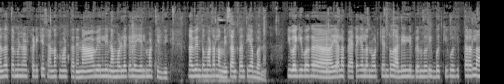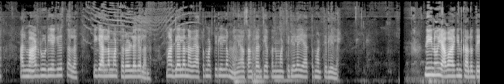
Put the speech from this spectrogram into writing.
ಎಲ್ಲ ತಮಿಳ್ನಾಡು ಕಡೆಗೆ ಚೆನ್ನಾಗಿ ಮಾಡ್ತಾರೆ. ನಾವೆಲ್ಲಿ ನಮ್ಮ ಒಳ್ಳೆಗೆಲ್ಲ ಎಲ್ಲಿ ಮಾಡ್ತಿದ್ವಿ? ನಾವೆಂದು ಮಾಡಲ್ಲ ಈ ಸಂಕ್ರಾಂತಿ ಹಬ್ಬನ. ಇವಾಗ ಇವಾಗ ಎಲ್ಲ ಪೇಟೆಗೆಲ್ಲ ನೋಡ್ಕೊಂಡು ಅಲ್ಲಿ ಇಲ್ಲಿ ಬೆಂಗಳೂರಿಗೆ ಬಕ್ಕಿಗೆ ಹೋಗಿರ್ತಾರಲ್ಲ ಅಲ್ಲಿ ಮಾಡಿ ರೂಢಿಯಾಗಿರುತ್ತಲ್ಲ, ಈಗ ಎಲ್ಲ ಮಾಡ್ತಾರೆ ಒಳ್ಳೆಗೆಲ್ಲ ಮೊದಲೆಲ್ಲ ನಾವು ಯಾತು ಮಾಡ್ತಿರ್ಲಿಲ್ಲಮ್ಮ, ಯಾವ ಸಂಕ್ರಾಂತಿ ಹಬ್ಬನೂ ಮಾಡ್ತಿರ್ಲಿಲ್ಲ, ಯಾತ ಮಾಡ್ತಿರ್ಲಿಲ್ಲ. ನೀನು ಯಾವಾಗಿನ ಕಾಲದ್ದೇ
